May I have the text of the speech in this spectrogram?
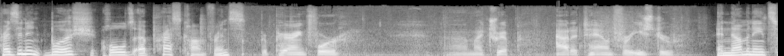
President Bush holds a press conference. Preparing for uh, my trip out of town for Easter. And nominates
